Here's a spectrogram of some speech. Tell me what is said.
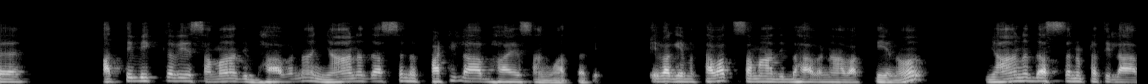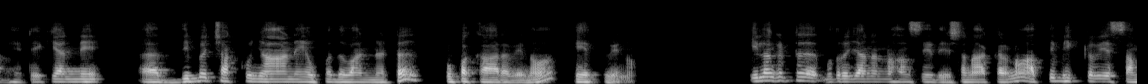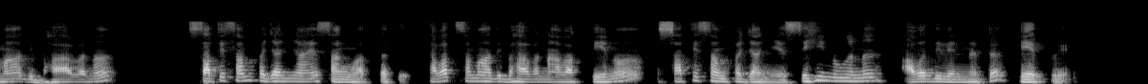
අත්තිභික්කවේ සමාධි භාවනා ඥාන දස්සන පටිලාභාය සංවත්තති. ඒ වගේම තවත් සමාධි භාවනාවක් තියෙනවා ඥාන දස්සන ප්‍රතිලාභයට. ඒ කියන්නේ දිබ චක්කු ඥානය උපදවන්නට උපකාර වෙනවා හේතු වෙනවා. ඊළඟට බුදුරජාණන් වහන්සේ දේශනා කරනවා අත්තිභික්කවේ සමාධි භාවනා සති සම්පජඤ්ඤාය සංවත්තති. තවත් සමාධි භාවනාවක් තියෙනවා සති සම්පජඤ්ඤය සිහි නුවණ අවදි වෙන්නට හේතු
